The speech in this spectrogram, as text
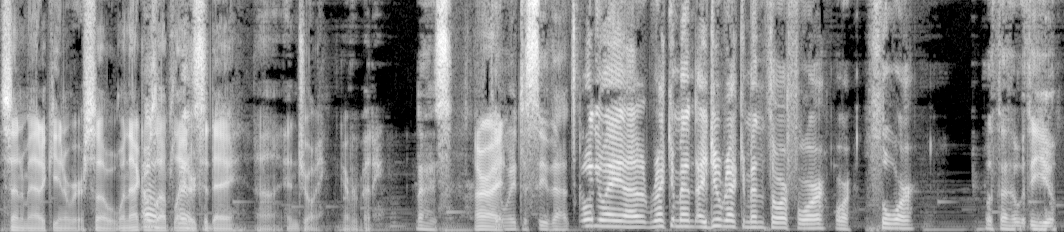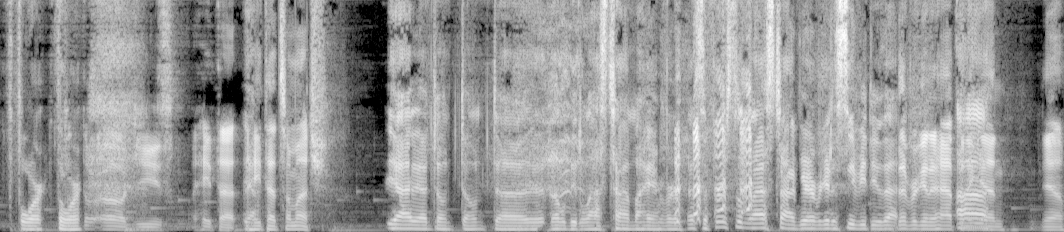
Cinematic Universe. So when that goes Oh, up later nice. today, uh, enjoy everybody. Nice. All right. Can't wait to see that. So anyway, uh, recommend. I do recommend Thor four or Thor with a with a U. Thor. Thor. Oh, jeez, I hate that. I hate that so much. Yeah, yeah. Don't don't. Uh, that'll be the last time I ever. That's the first and last time you're ever going to see me do that. Never going to happen Uh, again. Yeah.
